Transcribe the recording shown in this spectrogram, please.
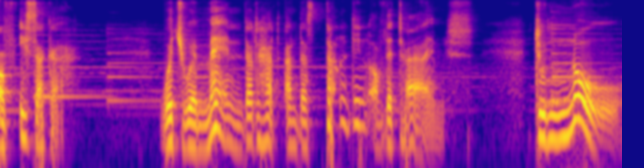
of Issachar, which were men that had understanding of the times, to know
